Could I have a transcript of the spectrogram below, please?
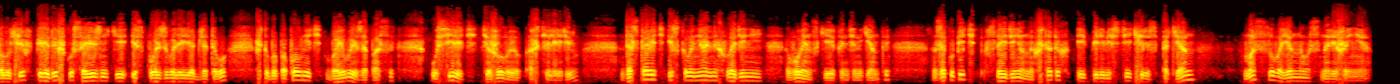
Получив передышку, союзники использовали ее для того, чтобы пополнить боевые запасы, усилить тяжелую артиллерию, доставить из колониальных владений воинские контингенты, закупить в Соединенных Штатах и перевести через океан массу военного снаряжения.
